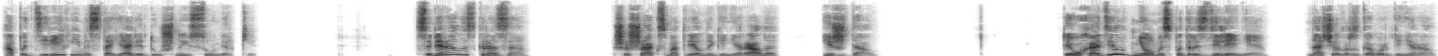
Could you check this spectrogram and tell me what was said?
а под деревьями стояли душные сумерки. Собиралась гроза. Шишак смотрел на генерала и ждал. — Ты уходил днем из подразделения? — начал разговор генерал.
